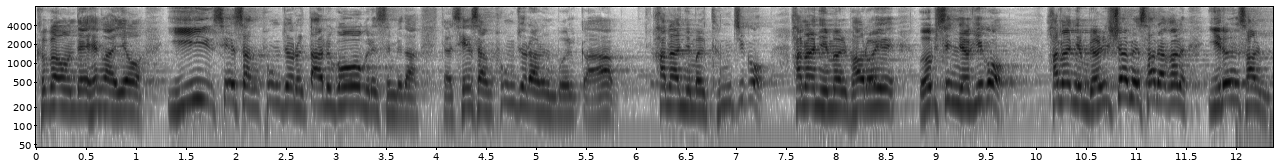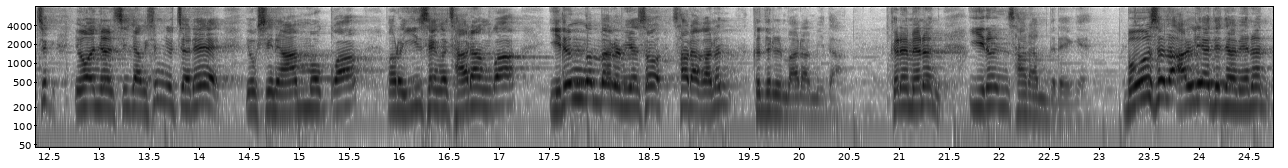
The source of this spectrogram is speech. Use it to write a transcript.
그 가운데 행하여 이 세상 풍조를 따르고 그랬습니다. 자, 세상 풍조라는 뭘까? 하나님을 등지고 하나님을 바로 없인 여기고 하나님 멸시하며 살아가는 이런 삶, 즉 요한열시장 16절에 육신의 안목과 바로 이생의 자랑과 이런 것만을 위해서 살아가는 그들을 말합니다. 그러면은 이런 사람들에게 무엇을 알려야 되냐면은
